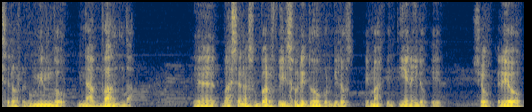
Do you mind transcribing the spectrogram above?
se los recomiendo una banda. Eh, vayan a su perfil sobre todo porque los temas que tiene y los que yo creo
